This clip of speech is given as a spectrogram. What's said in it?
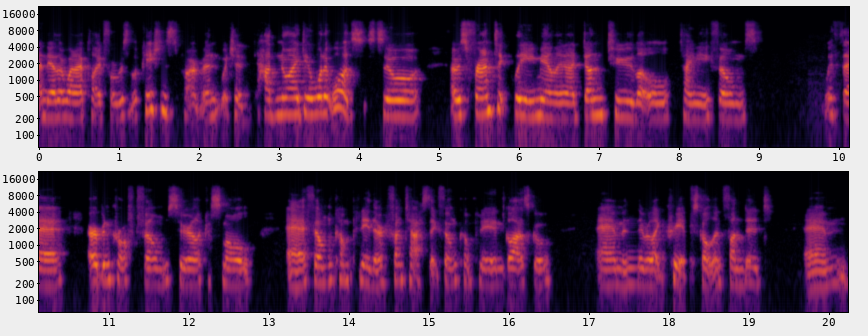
And the other one I applied for was the locations department, which I had no idea what it was. So I was frantically emailing. I'd done two little tiny films with uh, Urban Croft Films, who are like a small uh, film company. They're a fantastic film company in Glasgow, um, and they were like Creative Scotland funded. Um,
